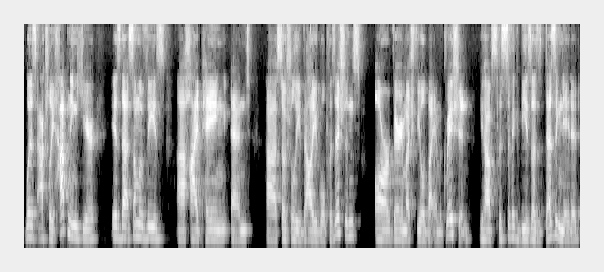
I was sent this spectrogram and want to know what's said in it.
What is actually happening here is that some of these uh, high paying and uh, socially valuable positions are very much fueled by immigration. You have specific visas designated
